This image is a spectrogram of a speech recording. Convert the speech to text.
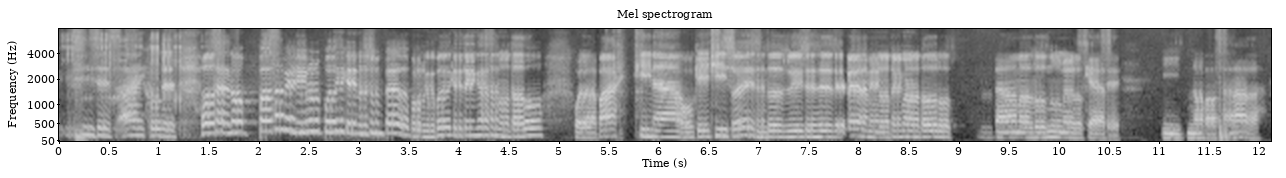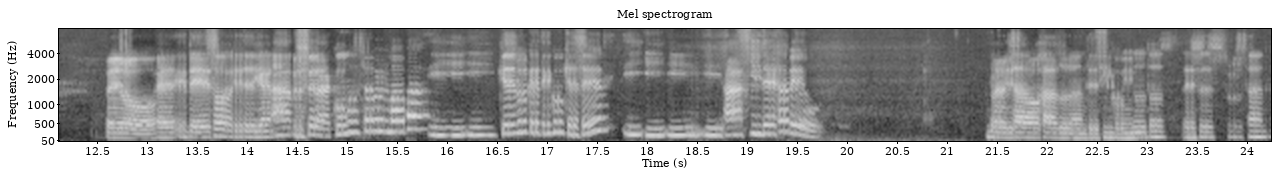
dices, ay, joder. O sea, no, pásame el libro, puede que no sea un pedo, porque puede que tengas anotado o la página o qué hechizo es. Entonces dices, espérame, no tengo anotado los, nada más los números que hace. Y no pasa nada. Pero eh, de eso que te digan, ah, espera, ¿cómo estaba el mapa? ¿Y, qué es lo que tengo que hacer? Y, y, y ah, sí, deja, veo. Revisar hojas durante cinco minutos, eso es frustrante.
